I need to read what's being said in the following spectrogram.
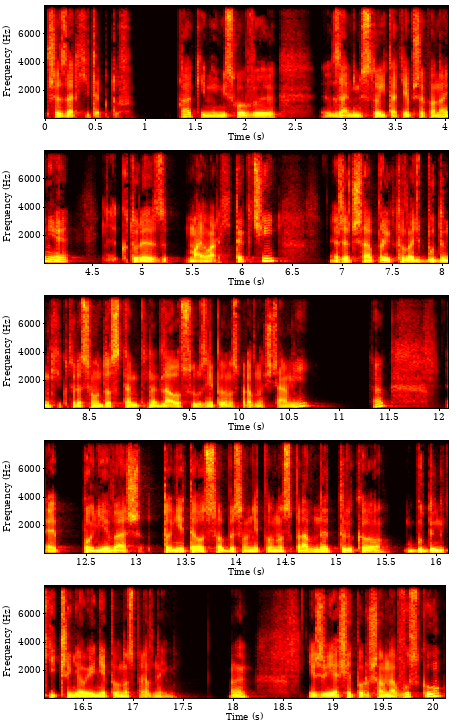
przez architektów. Tak? Innymi słowy, za nim stoi takie przekonanie, które mają architekci, że trzeba projektować budynki, które są dostępne dla osób z niepełnosprawnościami, tak? E, ponieważ to nie te osoby są niepełnosprawne, tylko budynki czynią je niepełnosprawnymi. Tak? Jeżeli ja się poruszam na wózku,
